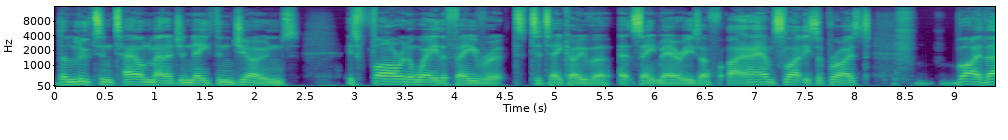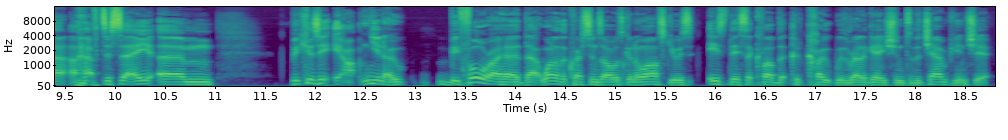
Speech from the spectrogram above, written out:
the Luton Town manager, Nathan Jones, is far and away the favourite to take over at St Mary's. I am slightly surprised by that, I have to say. Um, because it, uh, you know, before I heard that, one of the questions I was going to ask you is: Is this a club that could cope with relegation to the Championship?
